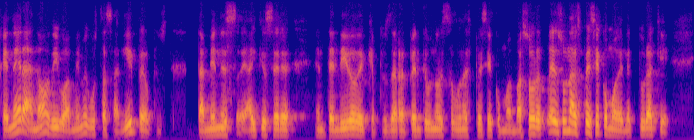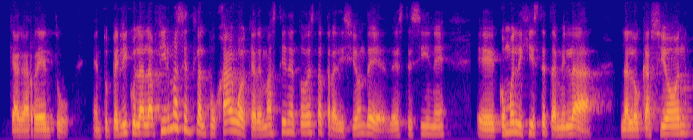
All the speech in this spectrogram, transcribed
genera, ¿no? Digo, a mí me gusta salir, pero pues también es, hay que ser entendido de que pues de repente uno es una especie como invasor, es una especie como de lectura que, que agarré en tu, en tu película. La firmas en Tlalpujagua, que además tiene toda esta tradición de, de este cine. Eh, ¿Cómo elegiste también la, la locación,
